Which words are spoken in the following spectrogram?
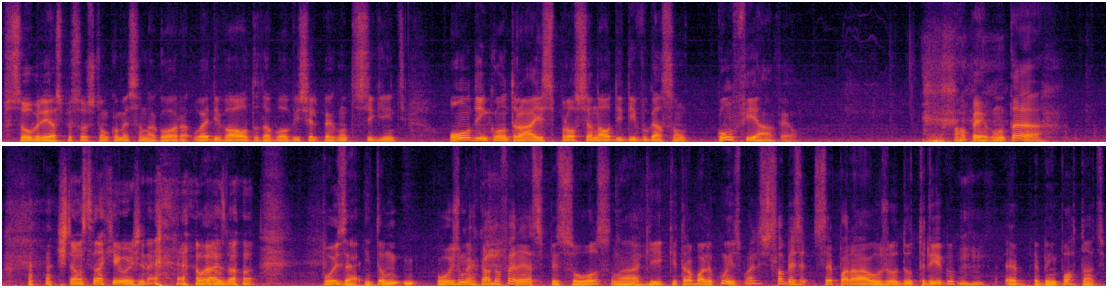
sobre as pessoas que estão começando agora. O Edivaldo da Boa Vista, ele pergunta o seguinte: onde encontrar esse profissional de divulgação confiável? É uma pergunta Estamos por aqui hoje, né? Mas vamos... Pois é, então hoje o mercado oferece pessoas né, uhum. que, que trabalham com isso, mas saber separar o jogo do trigo uhum. é, é bem importante.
